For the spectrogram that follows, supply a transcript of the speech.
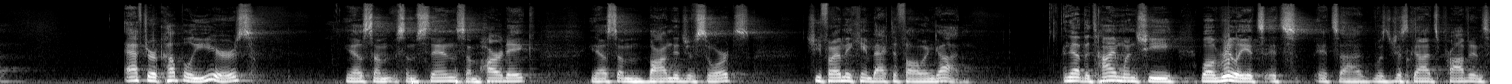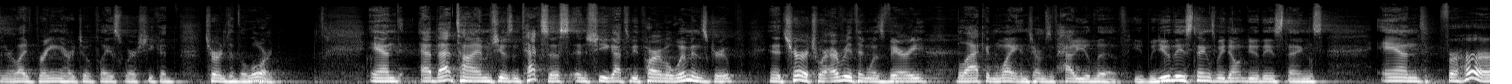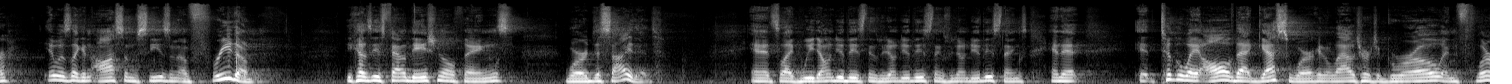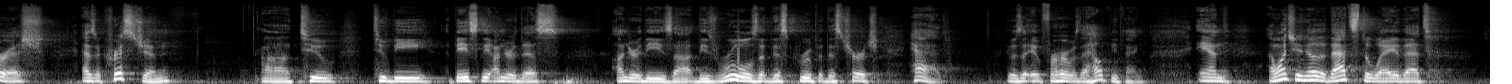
after a couple years, you know, some, some sin, some heartache, you know, some bondage of sorts, she finally came back to following God. And at the time when she, well, really, it's, it's, it's, uh, was just God's providence in her life bringing her to a place where she could turn to the Lord. And at that time, she was in Texas, and she got to be part of a women's group in a church where everything was very black and white in terms of how you live. We do these things, we don't do these things. And for her, it was like an awesome season of freedom because these foundational things were decided. And it's like, we don't do these things, we don't do these things, we don't do these things. And it, it took away all of that guesswork and allowed her to grow and flourish as a Christian uh, to, to be basically under this, under these, uh, these rules that this group at this church had. It was, it, for her, it was a healthy thing. And I want you to know that that's the way that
